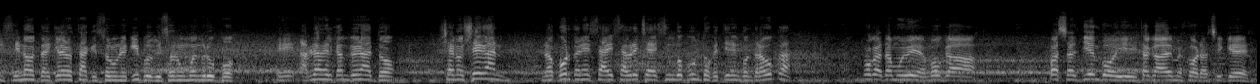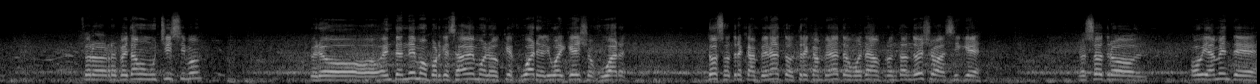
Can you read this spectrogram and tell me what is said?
Y se nota, y claro está, que son un equipo y que son un buen grupo. Eh, hablas del campeonato, ¿ya no llegan, no acortan esa, esa brecha de cinco puntos que tienen contra Boca? Boca está muy bien, Boca pasa el tiempo y está cada vez mejor, así que solo lo respetamos muchísimo, pero entendemos porque sabemos lo que es jugar, al igual que ellos, jugar dos o tres campeonatos, tres campeonatos como están afrontando ellos, así que nosotros obviamente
